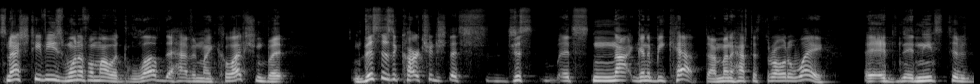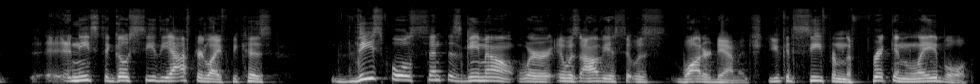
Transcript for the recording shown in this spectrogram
Smash TV is one of them I would love to have in my collection, but this is a cartridge that's just it's not going to be kept. I'm going to have to throw it away. It, it needs to it needs to go see the afterlife because these fools sent this game out where it was obvious it was water damaged. You could see from the freaking label.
